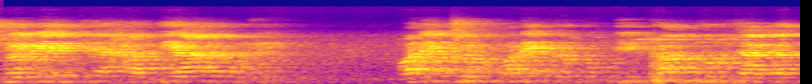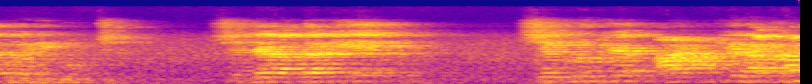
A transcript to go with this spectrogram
জমিয়তকে হাতিয়ার করে অনেকজন অনেক রকম বিভ্রান্ত জায়গা তৈরি করছে। সে জায়গা দাঁড়িয়ে সেগুলোকে আটকে রাখা,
